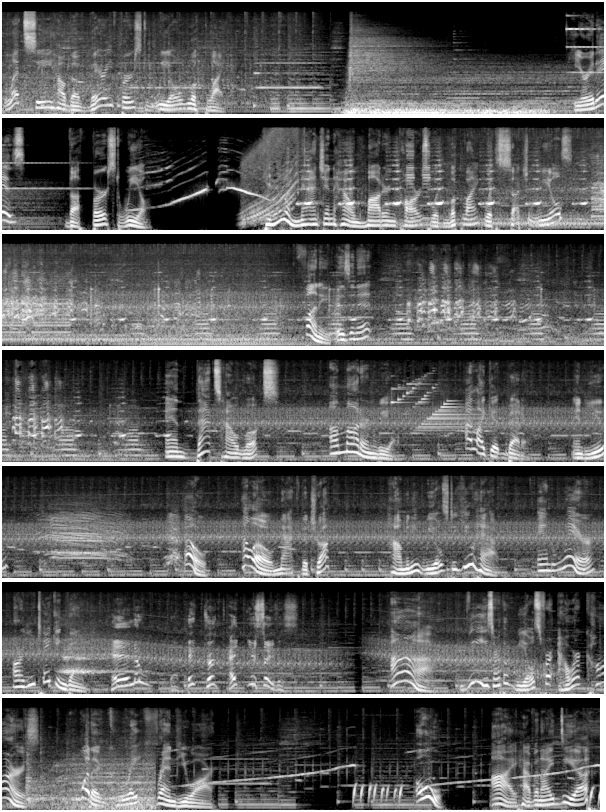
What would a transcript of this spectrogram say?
Let's see how the very first wheel looked like. Here it is, the first wheel. Can you imagine how modern cars would look like with such wheels? Funny, isn't it? And that's how looks a modern wheel. I like it better. And you? Oh, hello, Mack the truck. How many wheels do you have? And where are you taking them? Hello, the big truck at your service. Ah, these are the wheels for our cars. What a great friend you are. Oh, I have an idea.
